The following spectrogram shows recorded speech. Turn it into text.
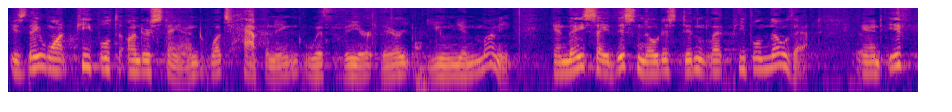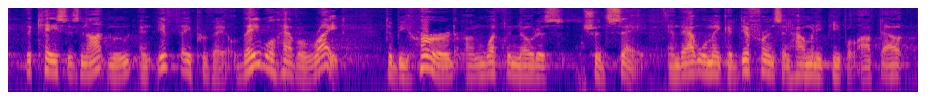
is they want people to understand what's happening with their their union money, and they say this notice didn't let people know that. And if the case is not moot, and if they prevail, they will have a right to be heard on what the notice should say. And that will make a difference in how many people opt out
